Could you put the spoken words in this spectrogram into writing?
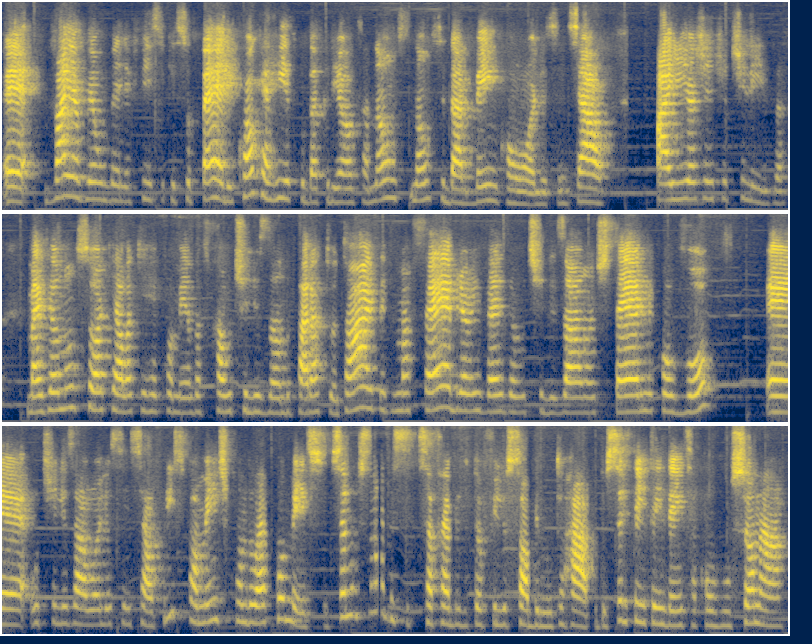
É, vai haver um benefício que supere qualquer risco da criança não, não se dar bem com o óleo essencial, aí a gente utiliza. Mas eu não sou aquela que recomenda ficar utilizando para tudo. Ah, teve uma febre, ao invés de eu utilizar um antitérmico, eu vou é, utilizar o óleo essencial, principalmente quando é começo. Você não sabe se, se a febre do teu filho sobe muito rápido, se ele tem tendência a convulsionar.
